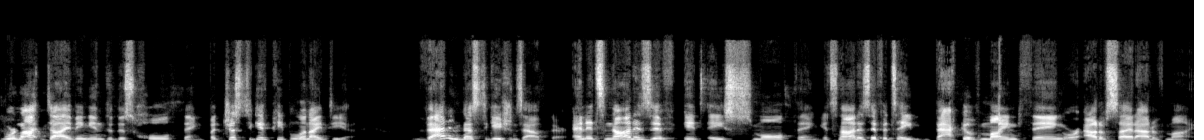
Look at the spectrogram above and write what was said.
We're not diving into this whole thing, but just to give people an idea, that investigation's out there. And it's not as if it's a small thing, it's not as if it's a back of mind thing or out of sight, out of mind.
